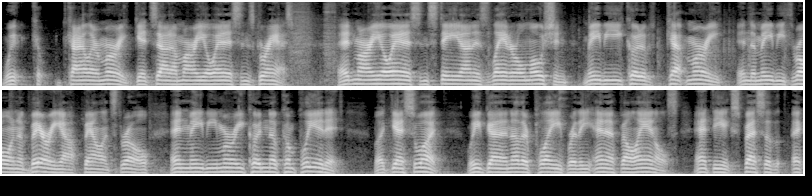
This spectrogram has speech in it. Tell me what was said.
we, Kyler Murray gets out of Mario Addison's grasp. Had Mario Edison stayed on his lateral motion, maybe he could have kept Murray into maybe throwing a very off balance throw, and maybe Murray couldn't have completed it. But guess what? We've got another play for the NFL annals at the expense of the,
